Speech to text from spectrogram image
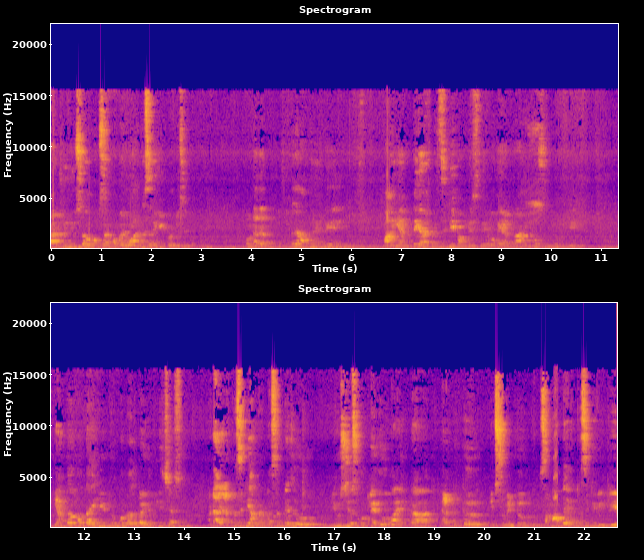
కంటిన్యూస్గా ఒక్కొక్కసారి మొబైల్ వాడినా సరే హీట్ ప్రొడ్యూస్ అయిపోతుంది. అవునా కదా? అంటే దాని అర్థం ఏంటి మనం ఎంత ఎలక్ట్రిసిటీ పంపిస్తే ఒక ఎలక్ట్రానిక్ వస్తువులోకి ఎంతో కొంత హీట్ రూపంలో అది బయటకు రిలీజ్ చేస్తుంది. అంటే ఆ ఎలక్ట్రిసిటీ హండ్రెడ్ పర్సెంటేజ్ యూజ్ చేసుకోవట్లేదు ఆ యొక్క electric instrument some of the electricity will be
